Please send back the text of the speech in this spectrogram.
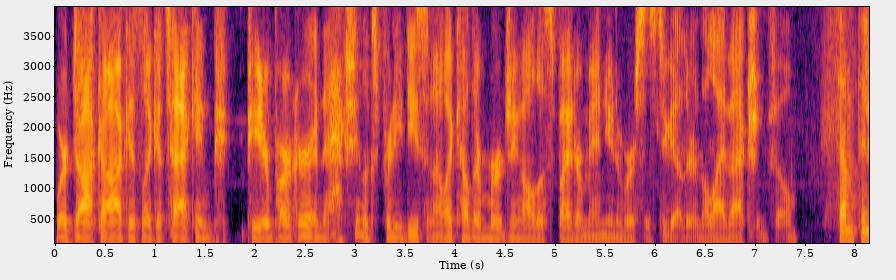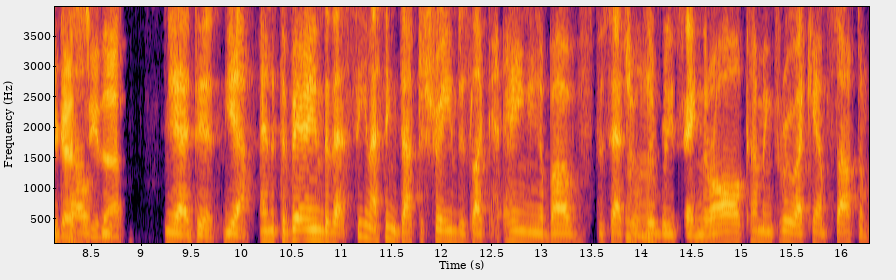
where Doc Ock is like attacking P- Peter Parker, and it actually looks pretty decent. I like how they're merging all the Spider-Man universes together in the live-action film. Something Did you guys see me- that? Yeah, I did. Yeah. And at the very end of that scene, I think Doctor Strange is like hanging above the Statue Mhm. of Liberty saying they're all coming through. I can't stop them.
